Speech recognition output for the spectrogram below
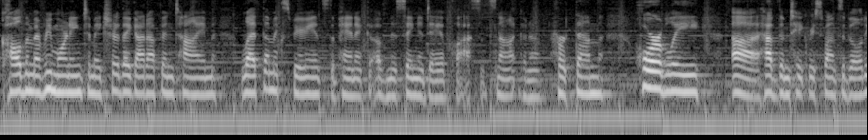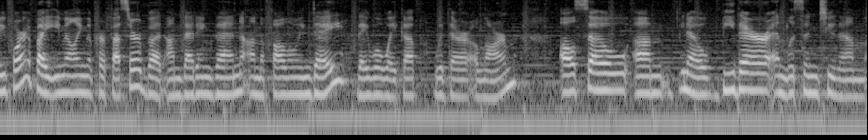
call them every morning to make sure they got up in time. Let them experience the panic of missing a day of class. It's not going to hurt them horribly. Uh, have them take responsibility for it by emailing the professor, but I'm betting then on the following day they will wake up with their alarm. Also, um, you know, be there and listen to them,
